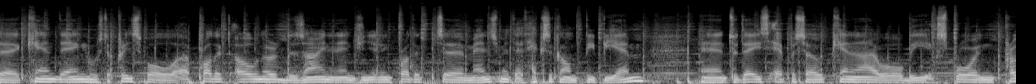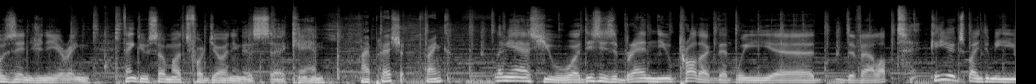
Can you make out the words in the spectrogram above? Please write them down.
uh, Ken Deng, who's the principal uh, product owner, design and engineering product uh, management at Hexagon PPM. And today's episode, Ken and I will be exploring process engineering. Thank you so much for joining us, uh, Ken. My pleasure, Frank. Let me ask you uh, this is a brand new product that we uh, developed. Can you explain to me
